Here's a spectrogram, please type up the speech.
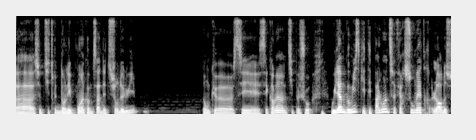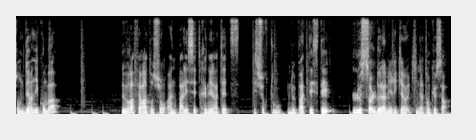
Euh, ce petit truc dans les points comme ça, d'être sûr de lui. Donc euh, c'est quand même un petit peu chaud. William Gomis, qui était pas loin de se faire soumettre lors de son dernier combat, devra faire attention à ne pas laisser traîner la tête et surtout ne pas tester le sol de l'Américain qui n'attend que ça.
